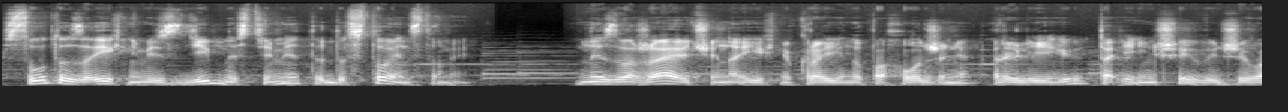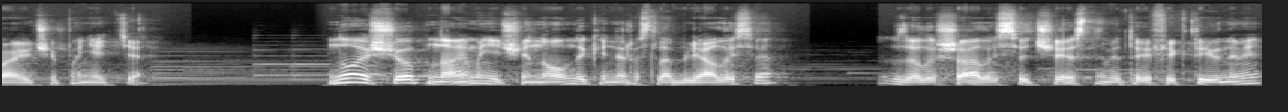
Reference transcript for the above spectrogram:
суто за їхніми здібностями та достоинствами, незважаючи на їхню країну походження, релігію та інші відживаючі поняття. Ну а щоб наймані чиновники не розслаблялися, залишалися чесними та ефективними,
